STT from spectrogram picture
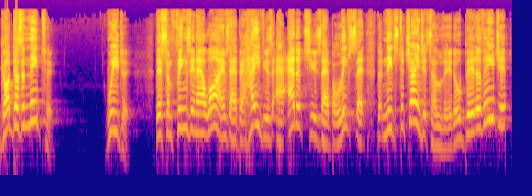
God doesn't need to. We do. There's some things in our lives, our behaviors, our attitudes, our belief set that needs to change. It's a little bit of Egypt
